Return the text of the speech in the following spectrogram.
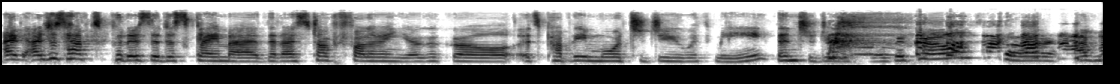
I, I, just have to put as a disclaimer that I stopped following Yoga Girl. It's probably more to do with me than to do with Yoga Girl. So I'm,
